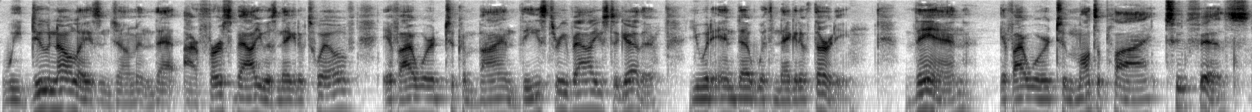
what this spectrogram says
We do know, ladies and gentlemen, that our first value is negative 12. If I were to combine these three values together, you would end up with negative 30. Then if I were to multiply 2 fifths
